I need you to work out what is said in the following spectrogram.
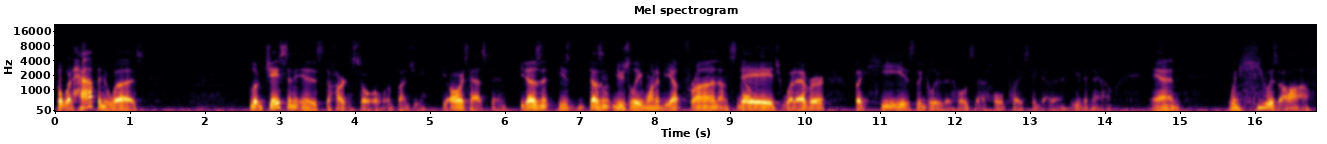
But what happened was, look, Jason is the heart and soul of Bungie. He always has been. He doesn't. He doesn't usually want to be up front on stage, whatever. But he is the glue that holds that whole place together, even now. And when he was off,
